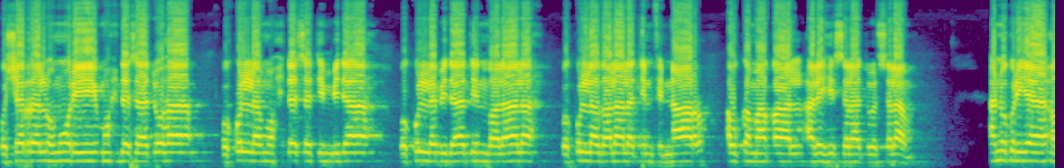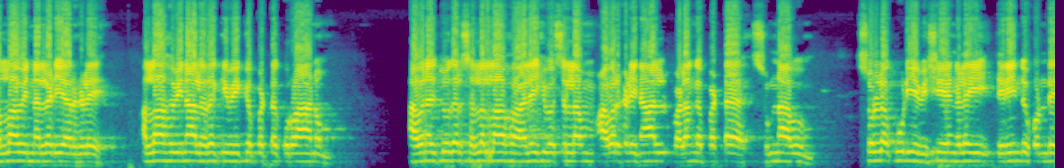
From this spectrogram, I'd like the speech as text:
وشر الأمور محدثاتها وكل محدثة بدعة وكل بدعة ضلالة وكل ضلالة في النار أو كما قال عليه الصلاة والسلام. அன்புக்குரிய அல்லாவின் நல்லடியார்களே அல்லாஹுவினால் இறக்கி வைக்கப்பட்ட குரானும் அவனது தூதர் செல்லல்லாஹு அலஹி வசல்லம் அவர்களினால் வழங்கப்பட்ட சுண்ணாவும் சொல்லக்கூடிய விஷயங்களை தெரிந்து கொண்டு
